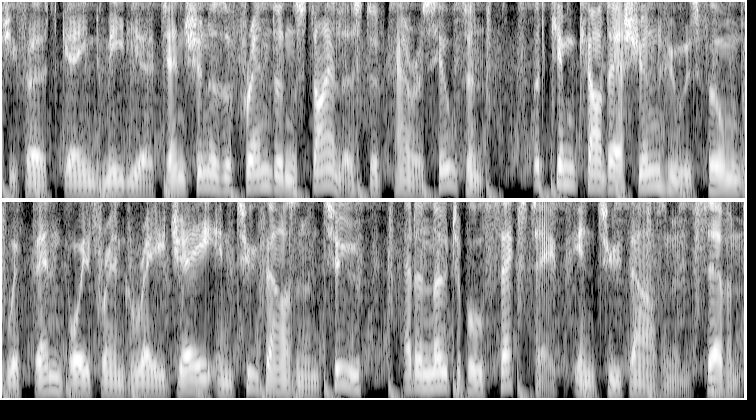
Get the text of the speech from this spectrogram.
She first gained media attention as a friend and stylist of Paris Hilton, but Kim Kardashian, who was filmed with then-boyfriend Ray J in 2002, had a notable sex tape in 2007.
